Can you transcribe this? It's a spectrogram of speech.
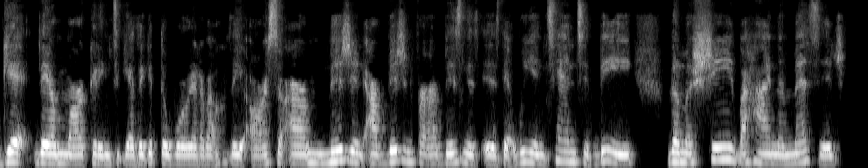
get their marketing together, get the word out about who they are. So our vision, our vision for our business is that we intend to be the machine behind the message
